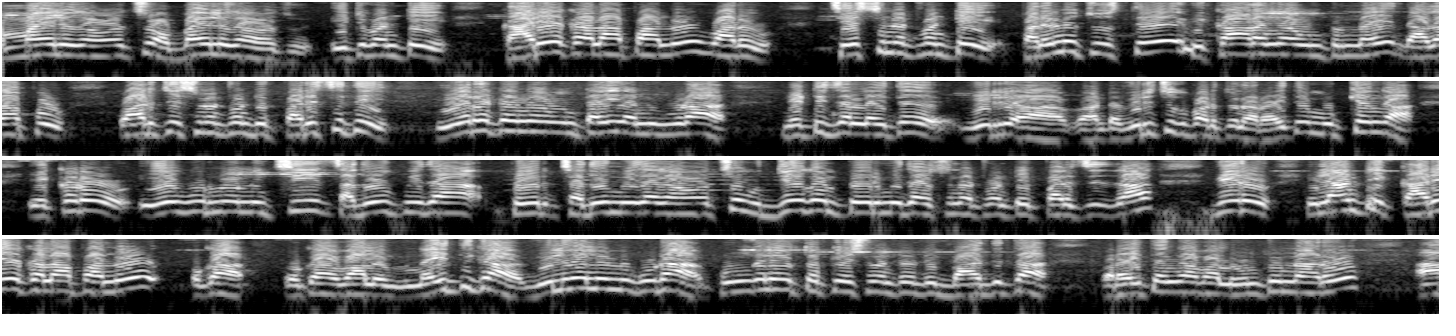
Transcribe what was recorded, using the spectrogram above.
అమ్మాయిలు కావచ్చు అబ్బాయిలు కావచ్చు ఇటువంటి కార్యకలాపాలు వారు చేస్తున్నటువంటి పనులు చూస్తే వికారంగా ఉంటున్నాయి. దాదాపు వారు చేస్తున్నటువంటి పరిస్థితి ఏ రకంగా ఉంటాయి అని కూడా నెటిజన్లు అయితే విరి అంటే విరుచుకు పడుతున్నారు అయితే ముఖ్యంగా ఎక్కడో ఏ ఊరిలో నుంచి చదువు మీద పేరు చదువు మీద కావచ్చు ఉద్యోగం పేరు మీద వస్తున్నటువంటి పరిస్థితిలో వీరు ఇలాంటి కార్యకలాపాలు ఒక ఒక వాళ్ళ నైతిక విలువలను కూడా కుంగలో తొక్కేసినటువంటి బాధ్యత రైతంగా వాళ్ళు ఉంటున్నారు. ఆ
